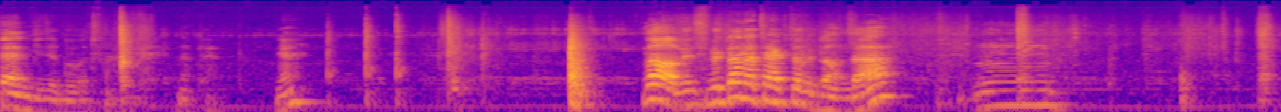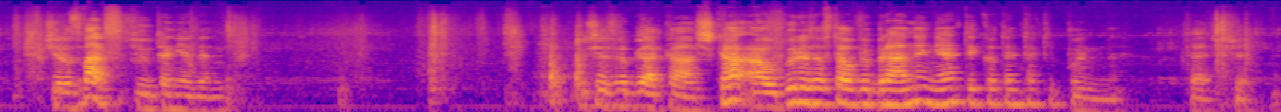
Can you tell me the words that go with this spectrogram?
Ten widzę był otwarty. Nie? No, więc wygląda to jak to wygląda. Mm. Się rozwarstwił ten jeden. Tu się zrobiła kaszka, a u góry został wybrany, nie? Tylko ten taki płynny. Też świetny.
